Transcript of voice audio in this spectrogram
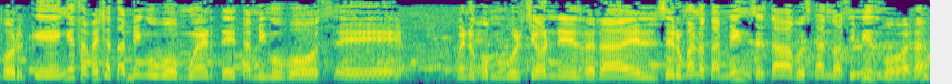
Porque en esa fecha también hubo muerte, también hubo, eh, bueno, convulsiones, ¿verdad? El ser humano también se estaba buscando a sí mismo, ¿verdad?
